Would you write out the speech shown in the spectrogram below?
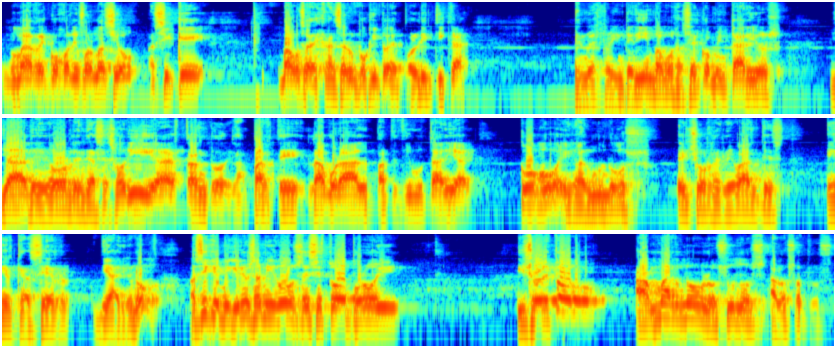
más recojo la información, así que vamos a descansar un poquito de política. En nuestro interín vamos a hacer comentarios ya de orden de asesorías, tanto de la parte laboral, parte tributaria, como en algunos hechos relevantes en el quehacer diario, ¿no? Así que, mis queridos amigos, ese es todo por hoy. Y sobre todo, amarnos los unos a los otros.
